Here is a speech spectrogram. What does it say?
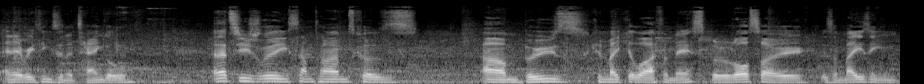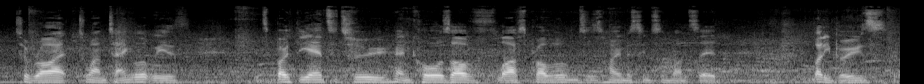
and everything's in a tangle. And that's usually sometimes because um, booze can make your life a mess, but it also is amazing to write, to untangle it with. It's both the answer to and cause of life's problems, as Homer Simpson once said. Bloody booze.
